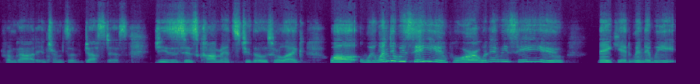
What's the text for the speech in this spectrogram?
from God in terms of justice. Jesus's comments to those who are like, "Well, when did we see you poor? When did we see you naked? When did we?"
